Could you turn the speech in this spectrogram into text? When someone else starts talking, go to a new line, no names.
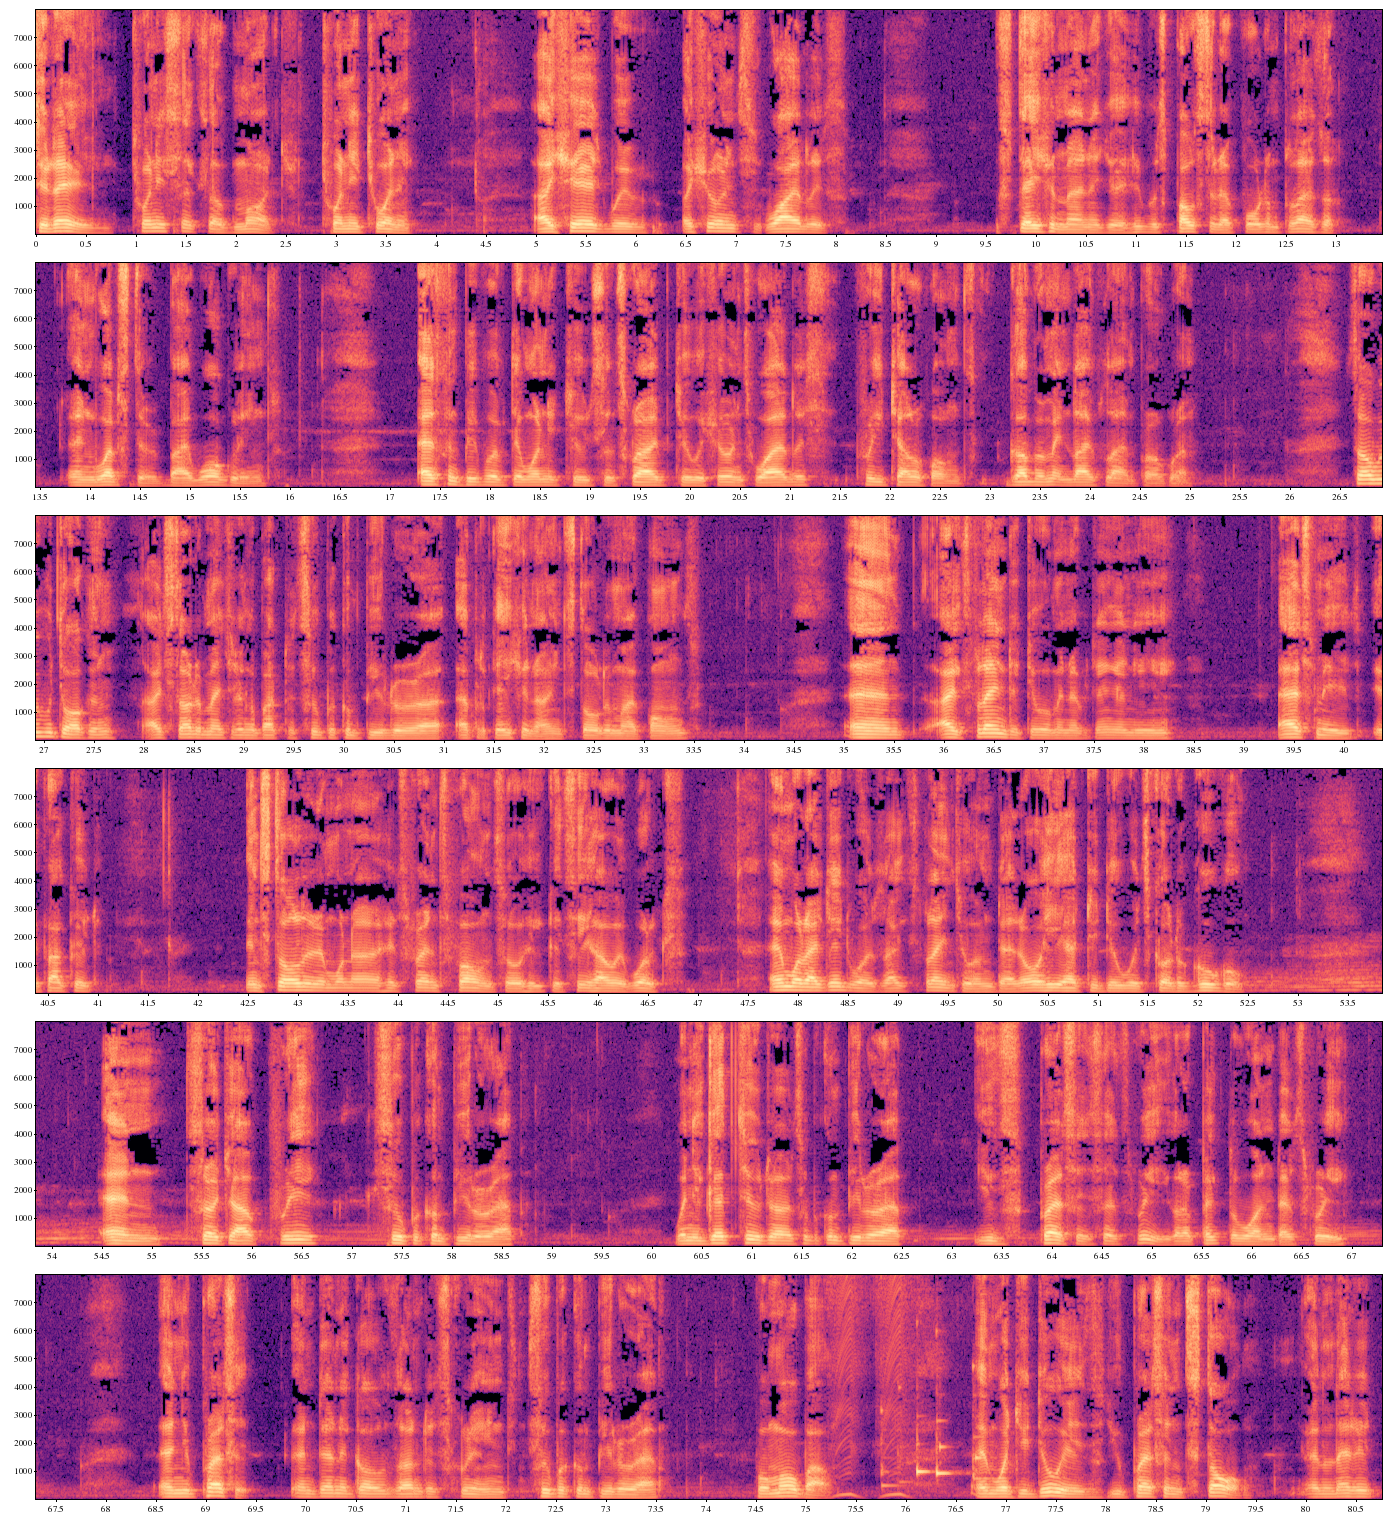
Today, 26th of March, 2020, I shared with Assurance Wireless station manager. He was posted at Fordham Plaza in Webster by Walgreens, asking people if they wanted to subscribe to Assurance Wireless free telephones government lifeline program. So we were talking I started mentioning about the supercomputer uh, application I installed in my phones. And I explained it to him and everything, and he asked me if I could install it in one of his friend's phones so he could see how it works. And what I did was I explained to him that all he had to do was go to Google and search out free supercomputer app. When you get to the supercomputer app, you press it says free. You gotta pick the one that's free, and you press it, and then it goes on the screen supercomputer app for mobile. And what you do is you press install and let it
